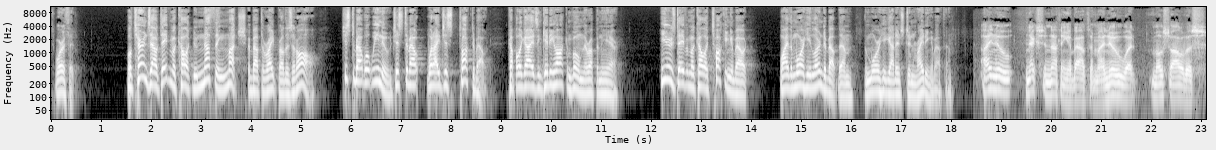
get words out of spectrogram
It's worth it. Well, it turns out David McCullough knew nothing much about the Wright brothers at all. Just about what we knew, just about what I just talked about. A couple of guys in Kitty Hawk, and boom, they're up in the air. Here's David McCullough talking about why the more he learned about them, the more he got interested in writing about them. I knew next to nothing about them. I knew what most all of us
